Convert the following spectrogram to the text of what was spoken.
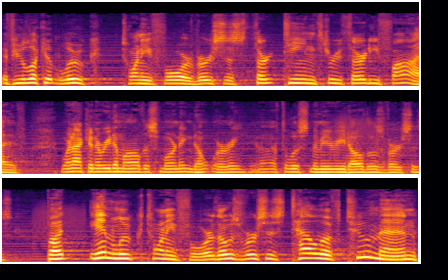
If you look at Luke 24, verses 13 through 35, we're not going to read them all this morning, don't worry. You don't have to listen to me read all those verses. But in Luke 24, those verses tell of two men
